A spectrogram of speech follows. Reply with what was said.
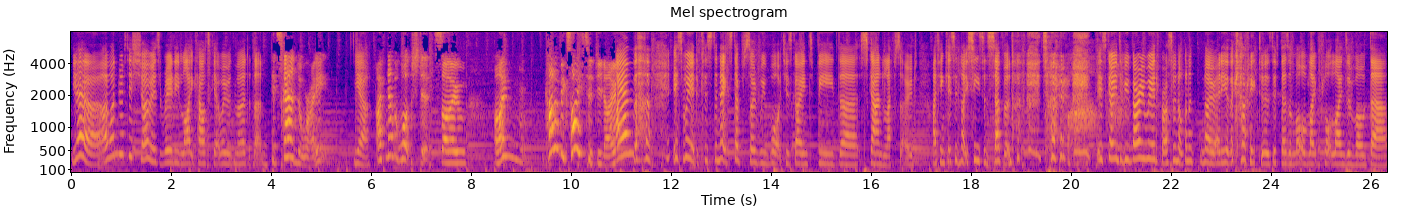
yeah, I wonder if this show is really like How to Get Away with Murder then. It's Scandal, right? Yeah. I've never watched it, so I'm kind of excited, you know? I am. it's weird because the next episode we watch is going to be the scandal episode. I think it's in like season seven, so it's going to be very weird for us. We're not going to know any of the characters if there's a lot of like plot lines involved there.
